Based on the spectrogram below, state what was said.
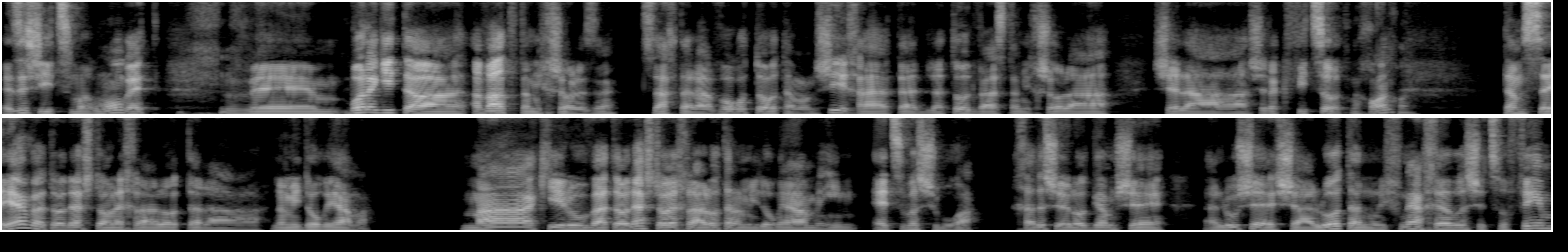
איזושהי צמרמורת, ובוא נגיד, אתה עברת את המכשול הזה, הצלחת לעבור אותו, אתה ממשיך, היה את הדלתות ואז את המכשול של, ה, של הקפיצות, נכון? נכון. אתה מסיים ואתה יודע שאתה הולך לעלות על ה, למידוריאמה. מה כאילו, ואתה יודע שאתה הולך לעלות על המידוריאמה עם אצבע שבורה. אחת השאלות גם שעלו ששאלו אותנו לפני החבר'ה שצופים,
